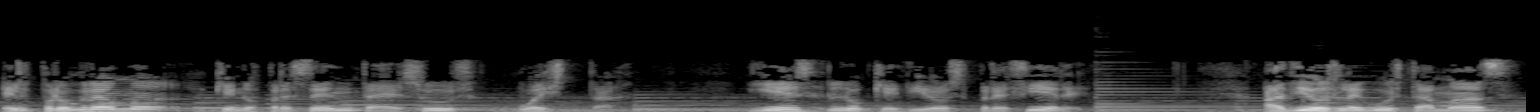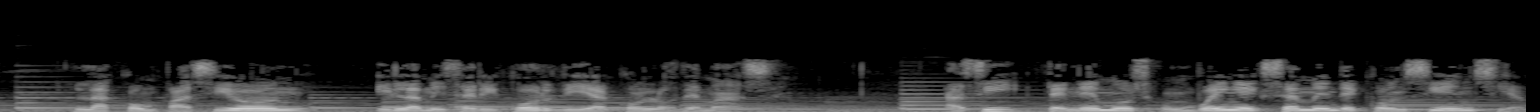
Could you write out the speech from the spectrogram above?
El programa que nos presenta Jesús cuesta y es lo que Dios prefiere. A Dios le gusta más la compasión y la misericordia con los demás. Así tenemos un buen examen de conciencia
